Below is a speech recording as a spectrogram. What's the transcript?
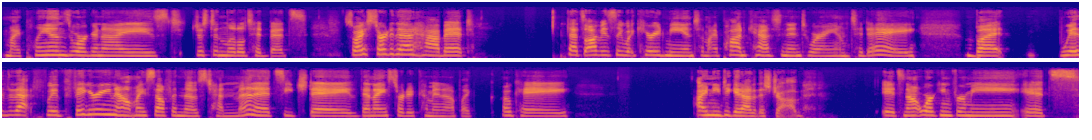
my plans organized, just in little tidbits. So I started that habit that's obviously what carried me into my podcast and into where I am today. But with that, with figuring out myself in those 10 minutes each day, then I started coming up like, okay, I need to get out of this job. It's not working for me. It's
